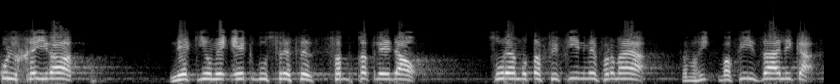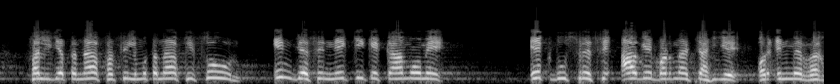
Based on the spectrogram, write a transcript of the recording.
الخیرات نیکیوں میں ایک دوسرے سے سبقت لے جاؤ۔ سورہ متفقین میں فرمایا وفی ذالکا فلیتنافس المتنافسون۔ ان جیسے نیکی کے کاموں میں ایک دوسرے سے آگے بڑھنا چاہیے اور ان میں رغبت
